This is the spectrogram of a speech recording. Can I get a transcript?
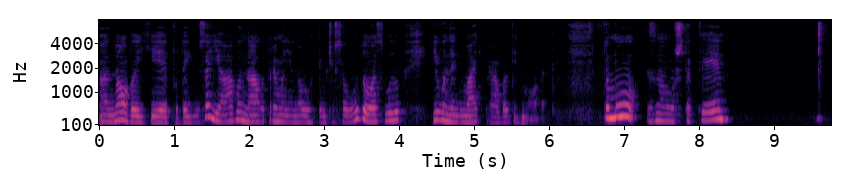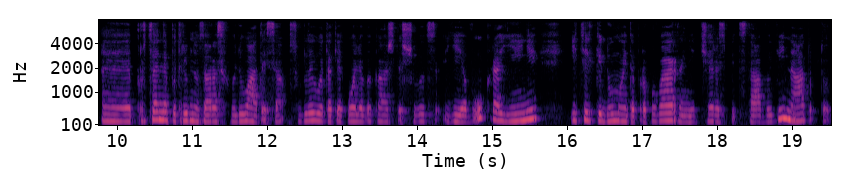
е, новий, подаю заяву на отримання нового тимчасового дозволу, і вони не мають права відмовити. Тому, знову ж таки, про це не потрібно зараз хвилюватися. Особливо, так як Оля, ви кажете, що ви є в Україні і тільки думаєте про повернення через підстави війна, тобто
